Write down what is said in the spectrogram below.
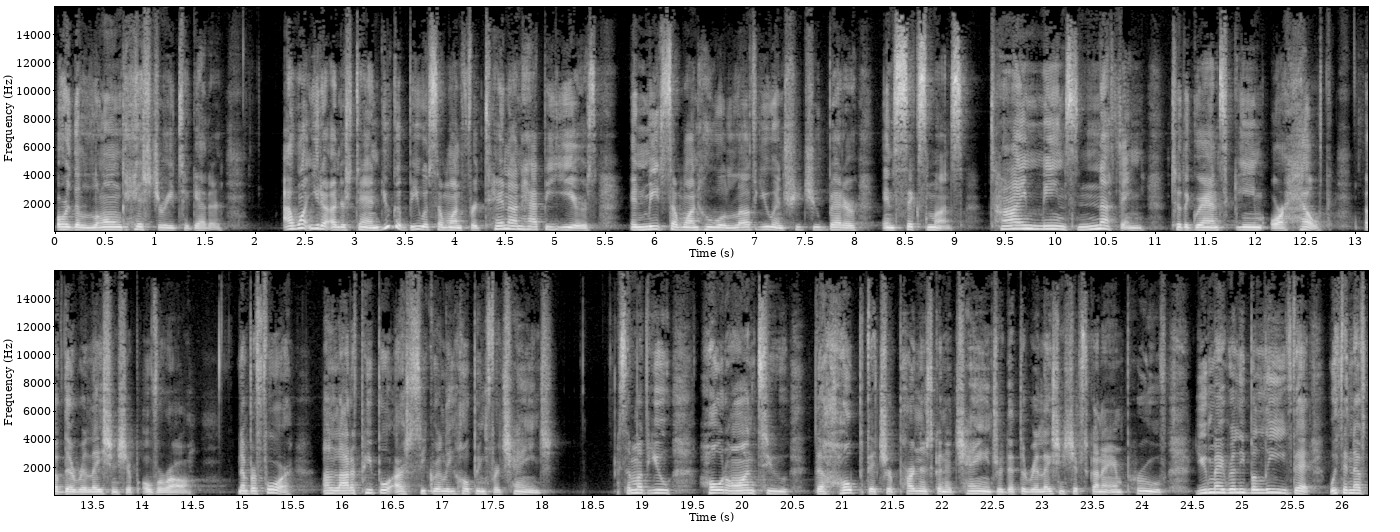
or the long history together. I want you to understand you could be with someone for 10 unhappy years and meet someone who will love you and treat you better in six months. Time means nothing to the grand scheme or health of their relationship overall. Number four, a lot of people are secretly hoping for change. Some of you hold on to the hope that your partner's going to change or that the relationship's going to improve. You may really believe that with enough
